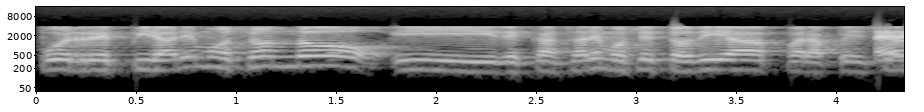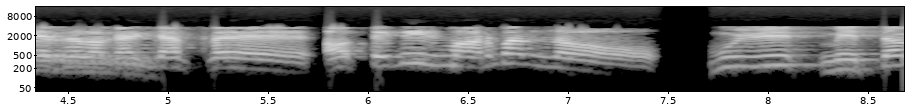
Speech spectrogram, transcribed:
pues respiraremos hondo y descansaremos estos días para pensar. Eso es lo que hay que hacer. Optimismo, Armando. Muy bien, me, está,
